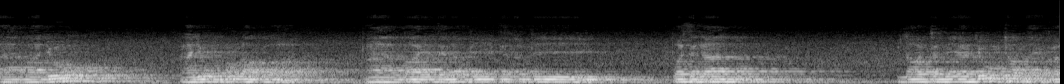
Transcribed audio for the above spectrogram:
ตามอายุ อายุของเราก็ผ่านไปแต่ละปีแต่ละปีเพราะฉะนั้น เราจะมีอายุเท่าไหร่ก็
